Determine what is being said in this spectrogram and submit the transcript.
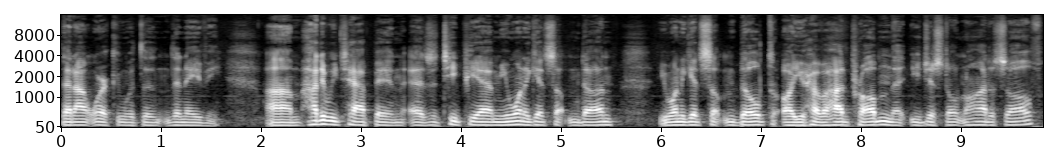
that aren't working with the, the Navy. Um, how do we tap in as a TPM? You want to get something done, you want to get something built, or you have a hard problem that you just don't know how to solve,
